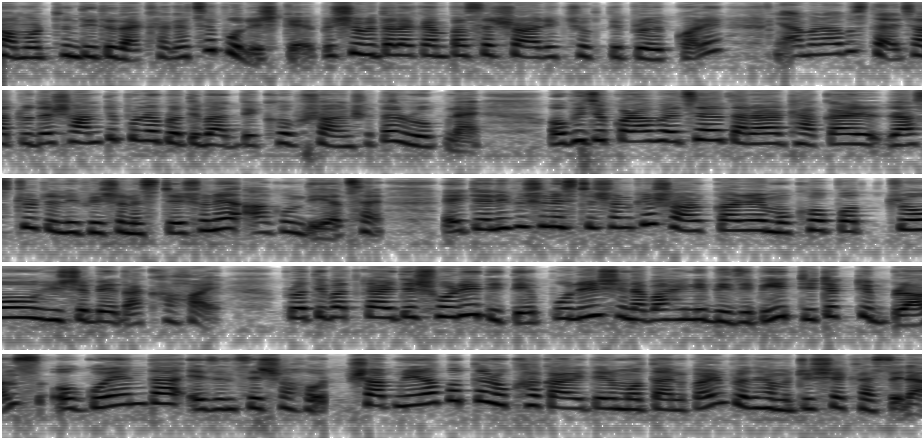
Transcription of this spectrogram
সমর্থন দিতে দেখা গেছে পুলিশকে। বিশ্ববিদ্যালয় ক্যাম্পাসের শারীরিক শক্তি প্রয়োগ করে। এমন অবস্থায় ছাত্রদের শান্তিপূর্ণ প্রতিবাদ বিক্ষোভ সহিংসতার রূপ নেয়। অভিযোগ করা হয়েছে, তারা ঢাকার রাষ্ট্রীয় টেলিভিশন স্টেশনে আগুন দিয়েছে। এই টেলিভিশন স্টেশনকে সরকারের মুখপত্র হিসেবে দেখা হয়। প্রতিবাদকারীদের সরিয়ে দিতে পুলিশ, সেনাবাহিনী, বিজিবি, ডিটেকটিভ ব্রাঞ্চ ও গোয়েন্দা এজেন্সি সহ সব নিরাপত্তা রক্ষাকারীদের মোতায়েন করেন প্রধানমন্ত্রী শেখ হাসিনা।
